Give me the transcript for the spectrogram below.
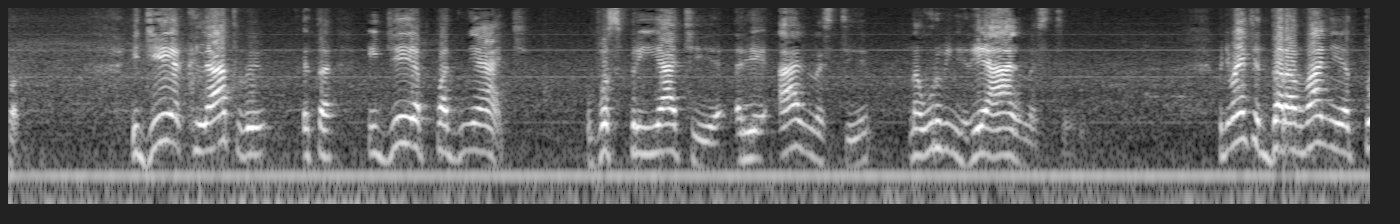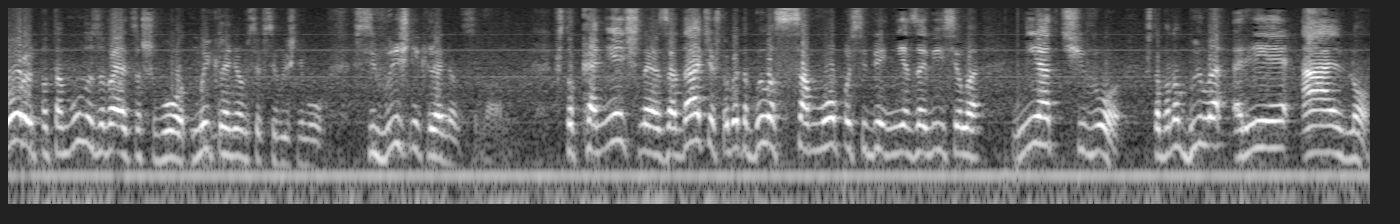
Вот. Идея клятвы – это идея поднять восприятие реальности на уровень реальности. Понимаете, дарование Торы потому называется швот. Мы клянемся Всевышнему, Всевышний клянется нам. Что конечная задача, чтобы это было само по себе, не зависело ни от чего, чтобы оно было реально.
